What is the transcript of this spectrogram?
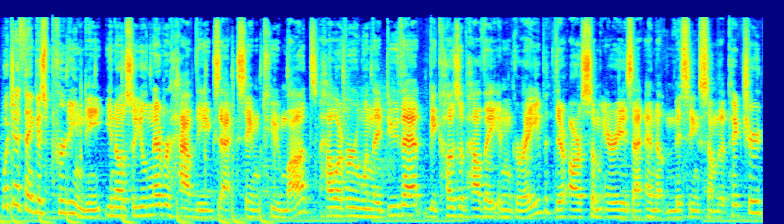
which I think is pretty neat, you know, so you'll never have the exact same two mods. However, when they do that, because of how they engrave, there are some areas that end up missing some of the picture.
